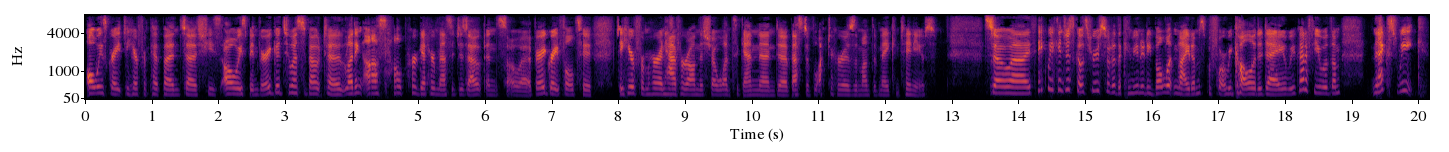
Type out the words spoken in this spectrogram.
always great to hear from Pippa, and uh, she's always been very good to us about uh, letting us help her get her messages out. And so, uh, very grateful to to hear from her and have her on the show once again. And uh, best of luck to her as the month of May continues. So uh, I think we can just go through sort of the community bulletin items before we call it a day. We've got a few of them. Next week,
